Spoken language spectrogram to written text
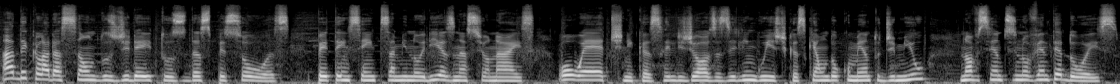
a Declaração dos Direitos das Pessoas pertencentes a minorias nacionais ou étnicas, religiosas e linguísticas, que é um documento de 1992.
